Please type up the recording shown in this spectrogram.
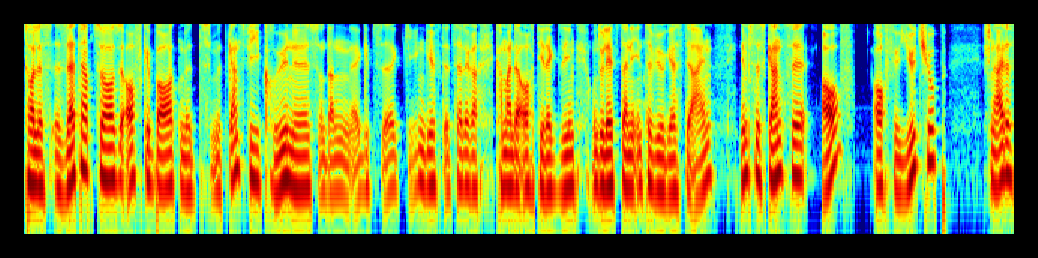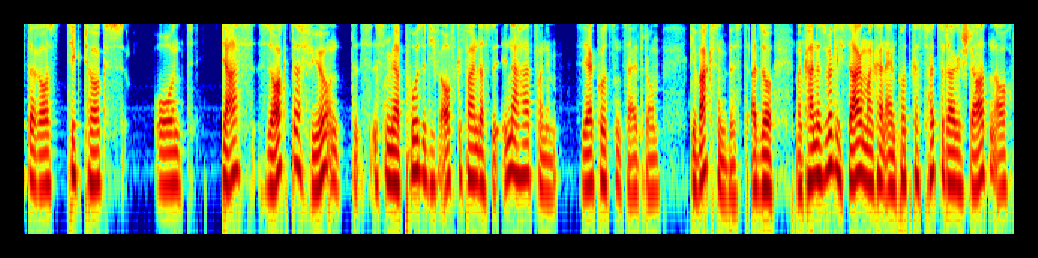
tolles Setup zu Hause aufgebaut mit, mit ganz viel Grünes und dann äh, gibt es äh, Gegengift etc. Kann man da auch direkt sehen und du lädst deine Interviewgäste ein, nimmst das Ganze auf, auch für YouTube, schneidest daraus TikToks und das sorgt dafür, und das ist mir positiv aufgefallen, dass du innerhalb von einem sehr kurzen Zeitraum gewachsen bist. Also man kann es wirklich sagen, man kann einen Podcast heutzutage starten, auch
